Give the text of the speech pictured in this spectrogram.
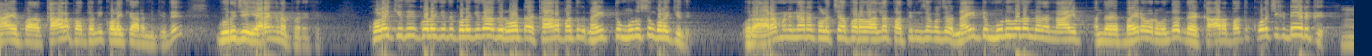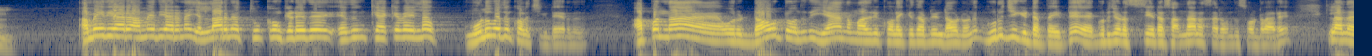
நாயை காரை பார்த்தோன்னே குலைக்க ஆரம்பிக்குது. குருஜி இறங்கின பிறகு. குலைக்குது குலைக்குது குலைக்குது அது ரோட்டை காரை பார்த்து நைட்டு முழுசும் குலைக்குது. ஒரு அரை மணி நேரம் குலைச்சா பரவாயில்ல பத்து நிமிஷம் குலைச்சா நைட்டு முழுவதும் அந்த நாய் அந்த பைரவர் வந்து அந்த காரை பார்த்து குலைச்சிக்கிட்டே இருக்கு. அமைதியாரு அமைதியாருன்னா எல்லாருமே தூக்கம் கிடையாது எதுவும் கேட்கவே இல்லை. முழுவதும் குலைச்சிக்கிட்டே இருந்தது. அப்பந்தான் ஒரு டவுட் வந்தது ஏன் அந்த மாதிரி குலைக்குது அப்படின்னு டவுட் வந்து குருஜி கிட்ட போயிட்டு குருஜியோட சீடர் சந்தான சார் வந்து சொல்றாரு இல்லை அந்த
